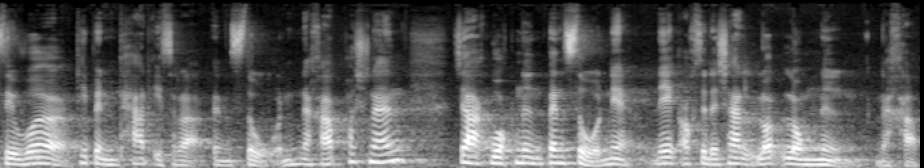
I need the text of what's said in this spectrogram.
ซิลเวอร์ที่เป็นธาตุอิสระเป็น0นะครับ เพราะฉะนั้นจากบวก 1 เป็น0เนี่ยเลขออกซิเดชันลดลง1นะครับ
